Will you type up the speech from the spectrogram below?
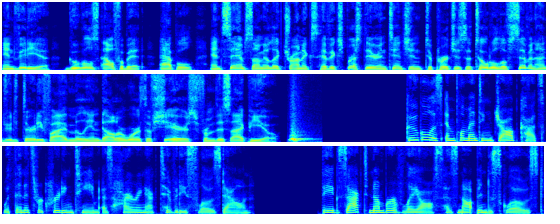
Nvidia, Google's Alphabet, Apple, and Samsung Electronics have expressed their intention to purchase a total of $735 million worth of shares from this IPO. Google is implementing job cuts within its recruiting team as hiring activity slows down. The exact number of layoffs has not been disclosed,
